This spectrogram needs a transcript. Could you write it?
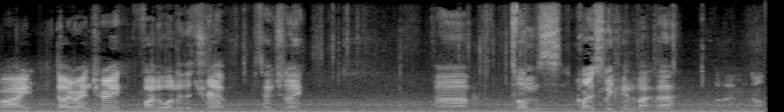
Right, diary entry, final one of the trip, potentially. Um, Tom's quite sleepy in the back there. I'm not.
